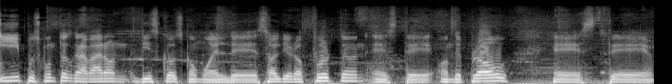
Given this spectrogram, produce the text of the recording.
y pues juntos grabaron discos como el de Soldier of Fortune, este On the Pro, este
